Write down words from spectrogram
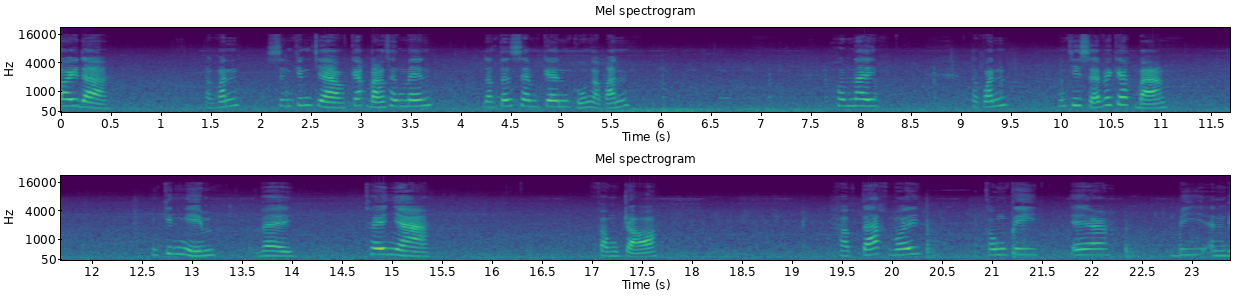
Florida. Ngọc Ánh xin kính chào các bạn thân mến đang đến xem kênh của Ngọc Ánh. Hôm nay Ngọc Ánh muốn chia sẻ với các bạn những kinh nghiệm về thuê nhà, phòng trọ, hợp tác với công ty Airbnb.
